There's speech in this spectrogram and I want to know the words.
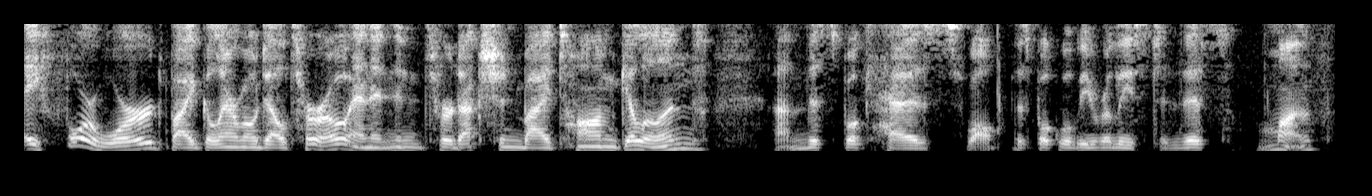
A foreword by Guillermo del Toro and an introduction by Tom Gilliland. Um, this book has, well, this book will be released this month,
